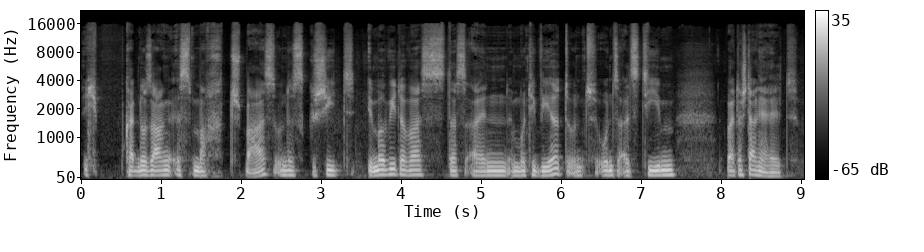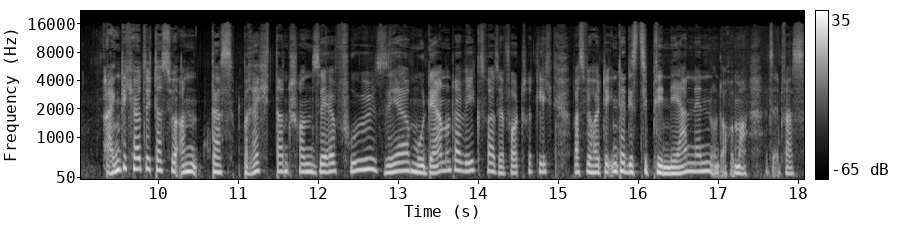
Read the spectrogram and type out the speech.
ich kann nur sagen, es macht Spaß und es geschieht immer wieder was, das einen motiviert und uns als Team bei der Stange hält. Eigentlich hört sich das so an, dass Brecht dann schon sehr früh sehr modern unterwegs war, sehr fortschrittlich, was wir heute interdisziplinär nennen und auch immer als etwas,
